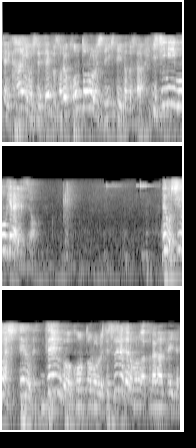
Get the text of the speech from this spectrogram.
生に関与して全部それをコントロールして生きていたとしたら1ミリも動けないですよ。でも主は知ってるんです。全部をコントロールして全てのものがつながっていて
